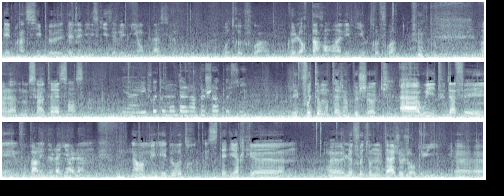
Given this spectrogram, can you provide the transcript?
des principes d'analyse qu'ils avaient mis en place autrefois ou que leurs parents avaient mis autrefois. voilà, donc c'est intéressant ça. Il y a les photomontages un peu choc aussi. Les photomontages un peu choc. Ah oui, tout à fait. Vous parlez de la gueule. Non, mais et d'autres. C'est-à-dire que euh, le photomontage aujourd'hui, euh,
